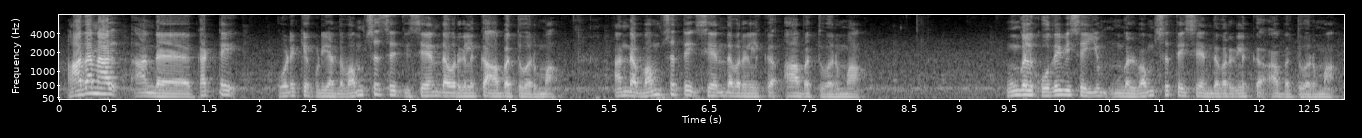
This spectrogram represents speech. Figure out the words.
அதனால் அந்த கட்டை உடைக்கக்கூடிய அந்த வம்சத்தை சேர்ந்தவர்களுக்கு ஆபத்து வருமா? அந்த வம்சத்தை சேர்ந்தவர்களுக்கு ஆபத்து வருமா? உங்களுக்கு உதவி செய்யும் உங்கள் வம்சத்தை சேர்ந்தவர்களுக்கு ஆபத்து வருமா?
